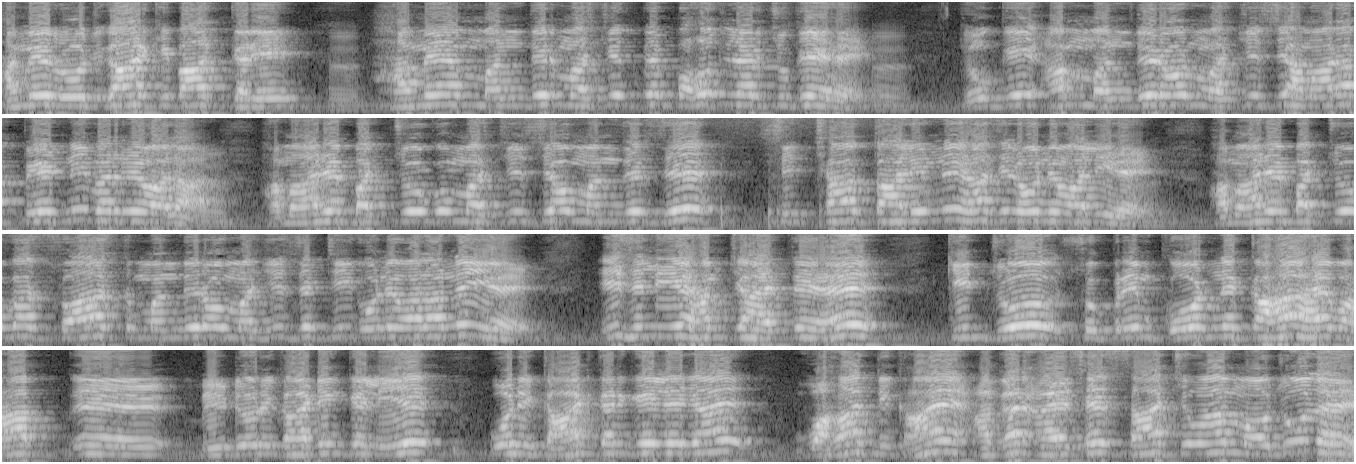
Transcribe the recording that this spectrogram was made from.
हमें रोज़गार की बात करे हमें अब मंदिर मस्जिद पे बहुत लड़ चुके हैं। क्योंकि अब मंदिर और मस्जिद से हमारा पेट नहीं भरने वाला। हमारे बच्चों को मस्जिद से और मंदिर से शिक्षा और तालीम नहीं हासिल होने वाली है। हमारे बच्चों का स्वास्थ्य मंदिर और मस्जिद से ठीक होने वाला नहीं है। इसलिए हम चाहते हैं कि जो सुप्रीम कोर्ट ने कहा है वहाँ वीडियो रिकॉर्डिंग के लिए वो रिकॉर्ड करके ले जाए वहाँ दिखाएँ। अगर ऐसे साक्ष्य वहाँ मौजूद है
